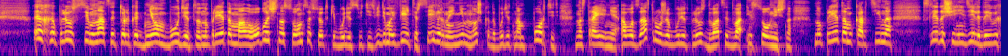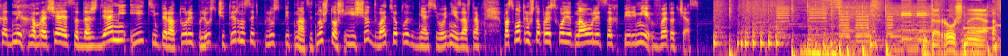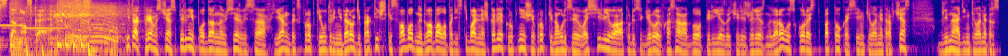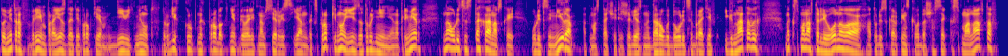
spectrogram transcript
эх, плюс 17 только днем будет, но при этом малооблачно, солнце все-таки будет светить. Видимо, ветер северный немножко да будет нам портить настроение. А вот завтра уже будет плюс 22 и солнечно. Но при этом картина следующей недели, да и выходных омрачается дождями и температурой плюс 14, плюс 15. Ну что ж, еще два теплых дня сегодня и завтра. Посмотрим, что происходит на улицах Перми в этот час. Дорожная обстановка. Итак, прямо сейчас в Перми по данным сервиса Яндекс Пробки утренней дороги практически свободны 2 балла по десятибальной шкале. Крупнейшие пробки на улице Васильева от улицы Героев Хасана до переезда через железную дорогу. Скорость потока 7 км в час, длина 1 км 100 метров. Время проезда этой пробки 9 минут. Других крупных пробок нет, говорит нам сервис Яндекс Пробки, но есть затруднения. Например, на улице Стахановской, улице Мира, от моста через железную дорогу до улицы Братьев Игнатовых, на космонавта Леонова, от улицы Карпинского до шоссе космонавтов,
